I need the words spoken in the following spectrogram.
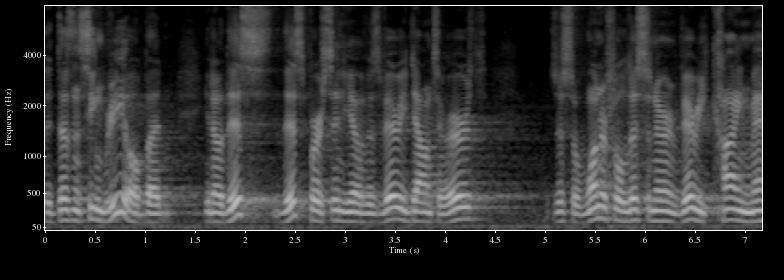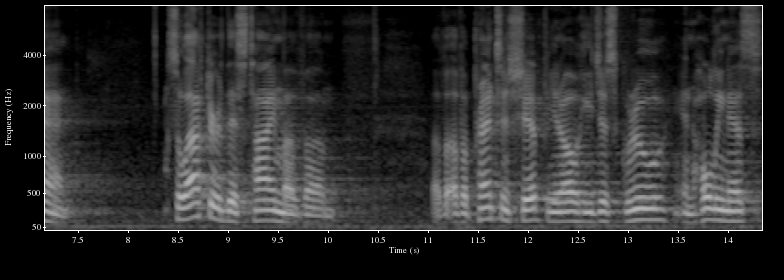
it doesn't seem real, but, you know, this, this person, you know, was very down to earth, just a wonderful listener, very kind man. So after this time of, um, of, of apprenticeship. You know, he just grew in holiness,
